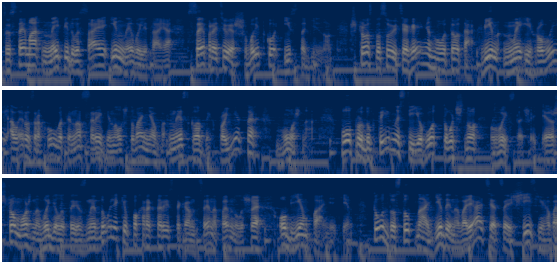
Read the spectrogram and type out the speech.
Система не підвисає і не вилітає. Все працює швидко і стабільно. Що стосується геймінгу, то так він не ігровий, але розраховувати на середні налаштування в нескладних проєктах можна. По продуктивності його точно вистачить. Е, Що можна виділити з недоліків по характеристикам, це напевно лише об'єм пам'яті. Тут доступна єдина варіація: це 6 ГБ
